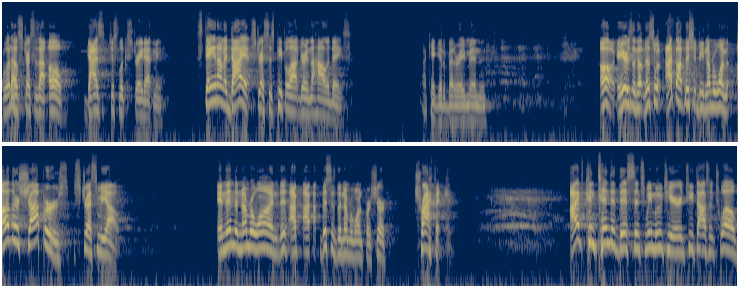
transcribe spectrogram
what else stresses out? Oh, guys, just look straight at me. Staying on a diet stresses people out during the holidays. I can't get a better amen than. Oh, here's another. This one, I thought this should be number one. Other shoppers stress me out. And then the number one, this, I, I, this is the number one for sure traffic. I've contended this since we moved here in 2012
